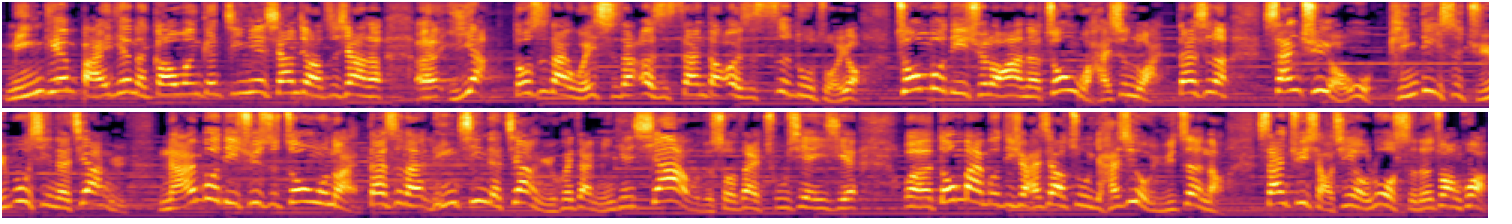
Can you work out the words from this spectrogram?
明天白天的高温跟今天相较之下呢，呃，一样都是在维持在二十三到二十四度左右。中部地区的话呢，中午还是暖，但是呢，山区有雾，平地。是局部性的降雨，南部地区是中午暖，但是呢，零星的降雨会在明天下午的时候再出现一些。呃，东半部地区还是要注意，还是有余震哦。山区小心有落石的状况。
